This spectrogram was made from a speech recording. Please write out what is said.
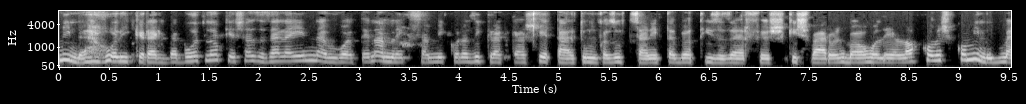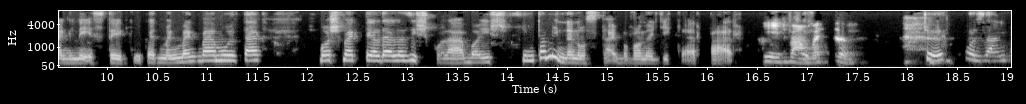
mindenhol ikerekbe botlok, és az az elején nem volt. Én emlékszem, mikor az ikerekkel sétáltunk az utcán itt ebbe a tízezer fős kisvárosba, ahol én lakom, és akkor mindig megnézték őket, meg megbámulták. Most meg például az iskolába is, szinte minden osztályban van egy ikerpár. Így van, vagy több. Sőt, hozzánk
